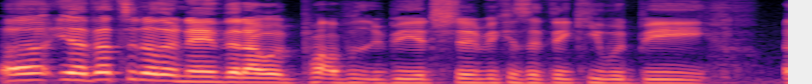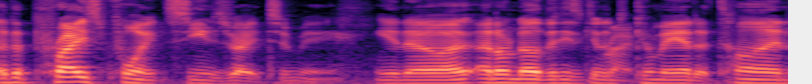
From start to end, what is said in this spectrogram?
Uh, yeah, that's another name that I would probably be interested in because I think he would be. Uh, the price point seems right to me. You know, I, I don't know that he's going Right. to command a ton,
